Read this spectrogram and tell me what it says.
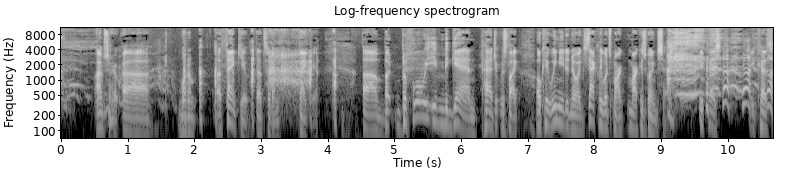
I'm sorry. Uh, what am, uh, thank you. That's what I'm. Thank you. Um, but before we even began, Paget was like, "Okay, we need to know exactly what Mark, Mark is going to say, because because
